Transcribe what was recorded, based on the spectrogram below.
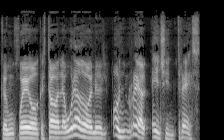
que un juego que estaba elaborado en el Unreal Engine 3.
